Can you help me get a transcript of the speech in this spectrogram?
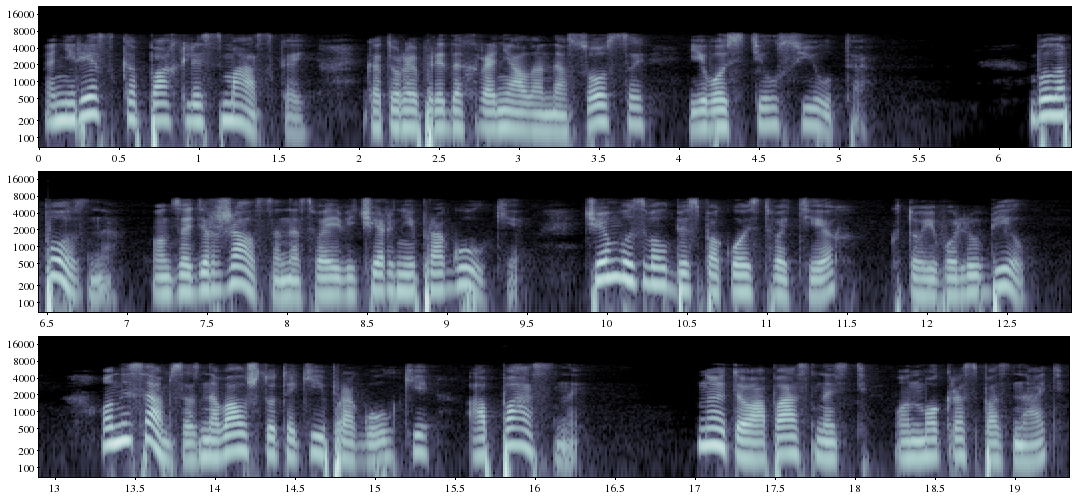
Они резко пахли смазкой, которая предохраняла насосы его стилсьюта. Было поздно, он задержался на своей вечерней прогулке, чем вызвал беспокойство тех, кто его любил. Он и сам сознавал, что такие прогулки опасны. Но эту опасность он мог распознать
